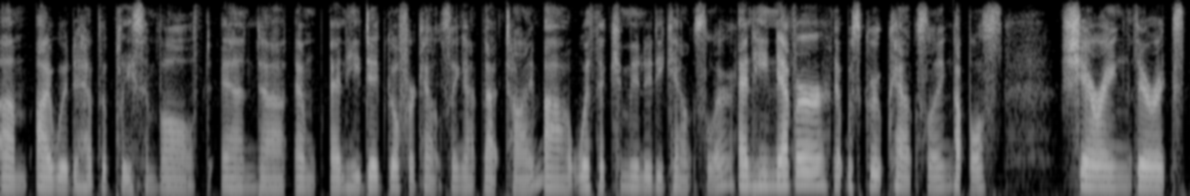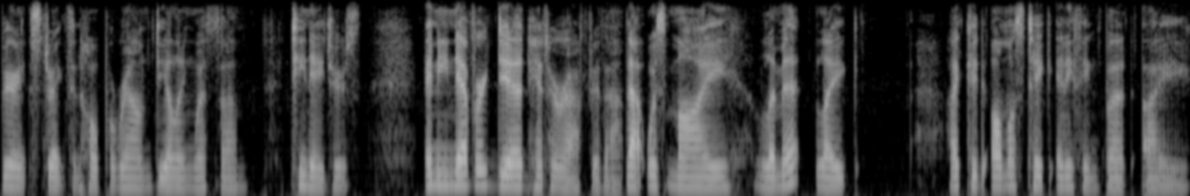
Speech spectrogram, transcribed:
um, I would have the police involved. And uh, and and he did go for counseling at that time uh, with a community counselor. And he never. It was group counseling, couples sharing their experience, strength, and hope around dealing with um, teenagers. And he never did hit her after that. That was my limit. Like I could almost take anything, but I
